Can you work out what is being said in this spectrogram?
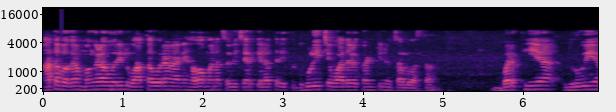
आता बघा मंगळावरील वातावरण आणि हवामानाचा विचार केला तर इथं धुळीचे वादळ कंटिन्यू चालू असतात. बर्फीय ध्रुवीय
